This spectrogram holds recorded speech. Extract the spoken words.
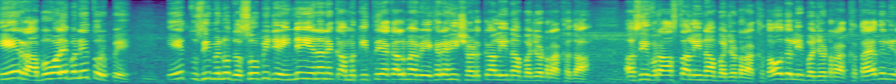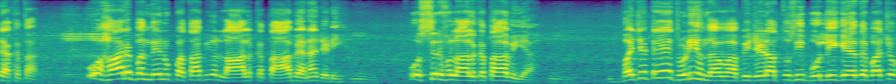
ਇਹ ਰੱਬ ਵਾਲੇ ਬਨੇ ਤੁਰ ਪਏ। ਇਹ ਤੁਸੀਂ ਮੈਨੂੰ ਦੱਸੋ ਵੀ ਜੇ ਇੰਨੇ ਹੀ ਇਹਨਾਂ ਨੇ ਕੰਮ ਕੀਤੇ ਆ ਕੱਲ ਮੈਂ ਵੇਖ ਰਿਹਾ ਸੀ ਸੜਕਾਂ ਲਈ ਨਾ ਬਜਟ ਰੱਖਦਾ। ਅਸੀਂ ਵਿਰਾਸਤਾਂ ਲਈ ਨਾ ਬਜਟ ਰੱਖਦਾ ਉਹਦੇ ਲਈ ਬਜਟ ਰੱਖਤਾ, ਇਹਦੇ ਲਈ ਰੱਖਤਾ। ਉਹ ਹਰ ਬੰਦੇ ਨੂੰ ਪਤਾ ਵੀ ਉਹ ਲਾਲ ਕਿਤਾਬ ਹੈ ਨਾ ਜਿਹੜੀ। ਉਹ ਸਿਰਫ ਲਾਲ ਕਿਤਾਬ ਹੀ ਆ। ਬਜਟ ਇਹ ਥੋੜੀ ਹੁੰਦਾ ਵਾ ਵੀ ਜਿਹੜਾ ਤੁਸੀਂ ਬੋਲੀ ਗਏ ਤੇ ਬਾਅਦ ਚੋਂ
